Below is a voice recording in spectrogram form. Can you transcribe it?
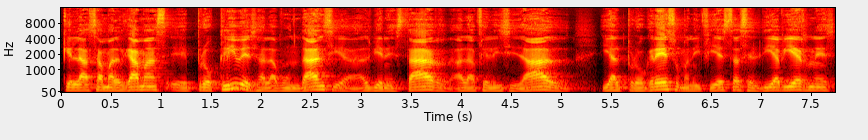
que las amalgamas eh, proclives a la abundancia, al bienestar, a la felicidad y al progreso manifiestas el día viernes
